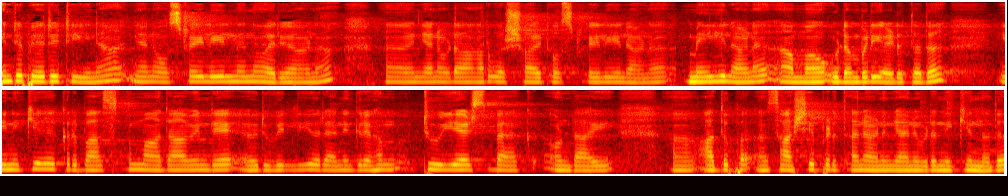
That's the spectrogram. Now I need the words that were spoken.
എന്റെ പേര് ടീന. ഞാൻ ഓസ്ട്രേലിയയിൽ നിന്ന് വരികയാണ്. ഞാനിവിടെ ആറു വർഷമായിട്ട് ഓസ്ട്രേലിയയിലാണ്. മെയ്യിലാണ് അമ്മ ഉടമ്പടി എടുത്തത്. എനിക്ക് കൃപാസനം മാതാവിന്റെ ഒരു വലിയൊരു അനുഗ്രഹം ടു ഇയേഴ്സ് ബാക്ക് ഉണ്ടായി. അത് സാക്ഷ്യപ്പെടുത്താനാണ് ഞാനിവിടെ നിൽക്കുന്നത്.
